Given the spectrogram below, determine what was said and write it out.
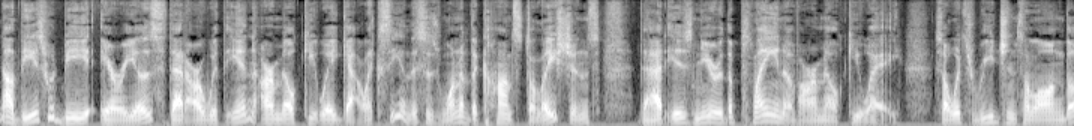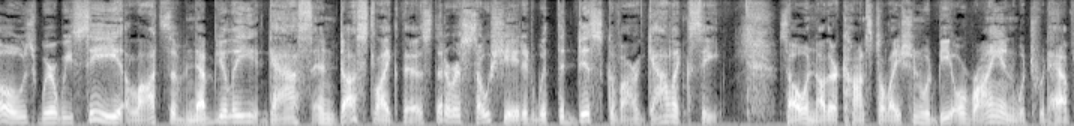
Now these would be areas that are within our Milky Way galaxy. And this is one of the constellations that is near the plane of our Milky Way. So it's regions along those where we see lots of nebulae, gas and dust like this that are associated with the disk of our galaxy. So another constellation would be Orion, which would have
